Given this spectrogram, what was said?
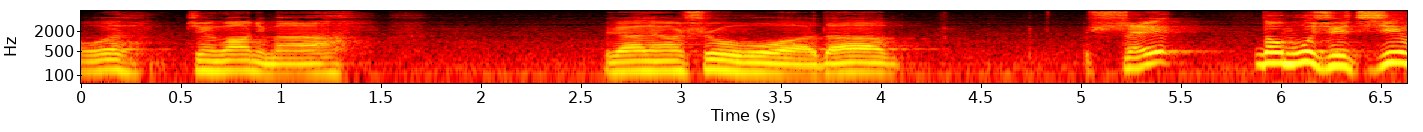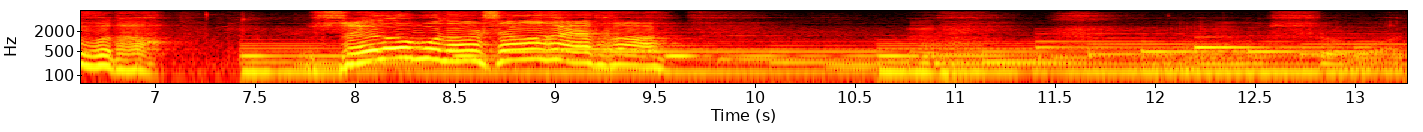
我警告你们啊！亮亮是我的，谁都不许欺负他，谁都不能伤害他。嗯，亮亮是我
